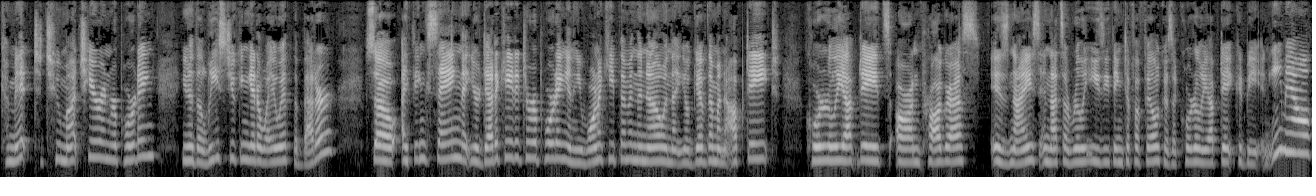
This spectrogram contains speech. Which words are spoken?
commit to too much here in reporting you know, the least you can get away with, the better. So I think saying that you're dedicated to reporting and you want to keep them in the know and that you'll give them an update quarterly updates on progress is nice and that's a really easy thing to fulfill because a quarterly update could be an email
